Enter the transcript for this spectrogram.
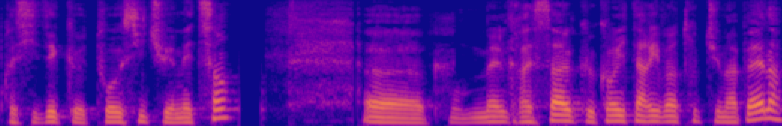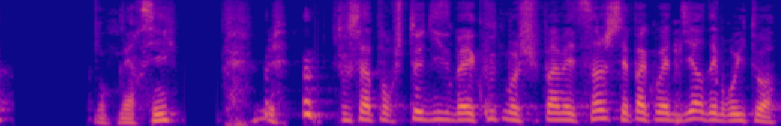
préciser que toi aussi tu es médecin. Euh, malgré ça, que quand il t'arrive un truc, tu m'appelles. Donc merci. Tout ça pour que je te dise, bah écoute, moi je suis pas médecin, je sais pas quoi te dire, débrouille-toi.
